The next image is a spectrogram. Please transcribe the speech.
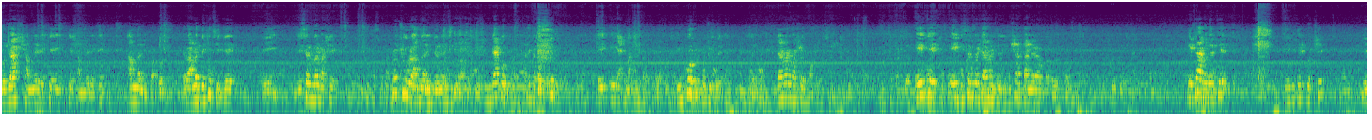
রোজার সামনে রেখে ঈদকে সামনে রেখে আমদানি করা। এবং আমরা দেখেছি যে এই ডিসেম্বর মাসে প্রচুর আমদানির জন্য ব্যাপক এই এই এক মাসে ইম্পোর্ট প্রচুর হয়েছে। জানুয়ারি মাসে এই যে, এই ডিসেম্বর জানুয়ারিতে যে বিশাল টার্নের আউটটা হলো এটা আমাদেরকে ইন্ডিকেট করছে যে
